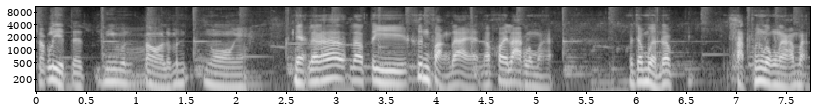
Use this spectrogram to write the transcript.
ช็อกโกแลตแต่นี่มันต่อแล้วมันงอไงเนี่ยแล้วถ้าเราตีขึ้นฝั่งได้อะแล้วค่อยลากลงมา มันจะเหมือนแบบสัตว์เพิ่งลงน้ำอะ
